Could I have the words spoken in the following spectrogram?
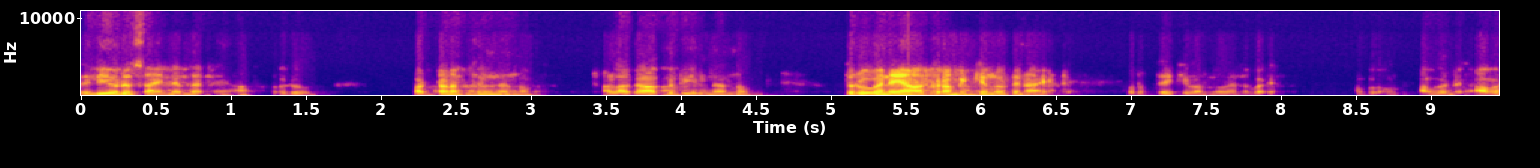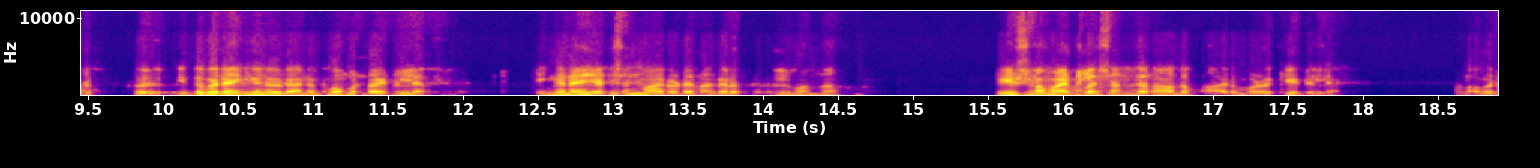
വലിയൊരു സൈന്യം തന്നെ ആ ഒരു പട്ടണത്തിൽ നിന്നും അളകാപുരിയിൽ നിന്നും ധ്രുവനെ ആക്രമിക്കുന്നതിനായിട്ട് പുറത്തേക്ക് വന്നു എന്ന് പറയും അപ്പൊ അവർ അവർക്ക് ഇതുവരെ ഇങ്ങനെ ഒരു അനുഭവം ഉണ്ടായിട്ടില്ല. ഇങ്ങനെ യക്ഷന്മാരുടെ നഗരത്തിൽ വന്ന് ഭീഷണമായിട്ടുള്ള ശങ്കനാഥം ആരും മുഴക്കിയിട്ടില്ല. അവർ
